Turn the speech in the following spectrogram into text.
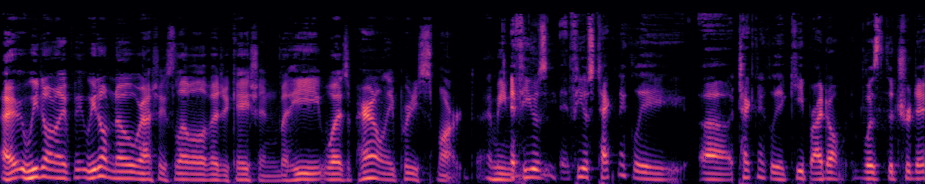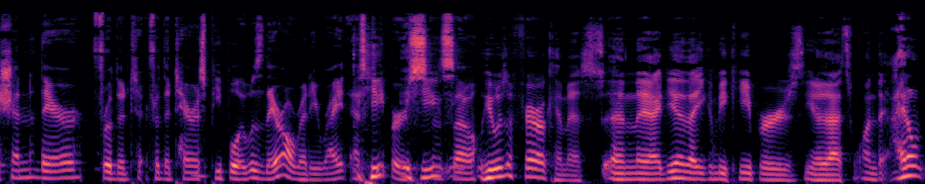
I, we don't know if, we don't know Rashek's level of education, but he was apparently pretty smart. I mean, if he was if he was technically uh technically a keeper, I don't was the tradition there for the for the Terris people. It was there already, right? As he, keepers, he, so he was a feruchemist, and the idea that you can be keepers, you know, that's one thing. I don't.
